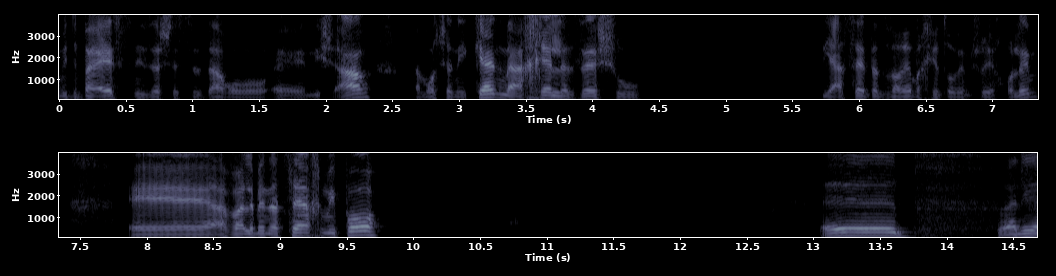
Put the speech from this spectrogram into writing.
מתבאס מזה שסזארו אה, נשאר, למרות שאני כן מאחל לזה שהוא יעשה את הדברים הכי טובים שהוא יכולים. אה, אבל מנצח מפה? אה, אני,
